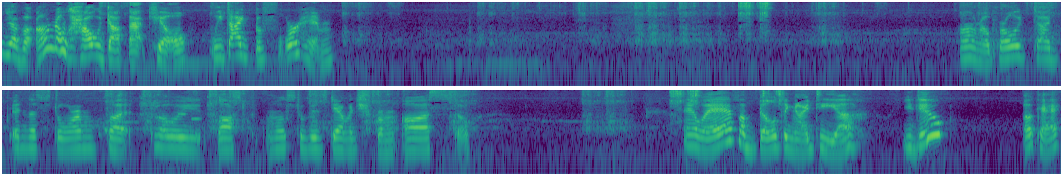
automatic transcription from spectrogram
Yeah, but I don't know how we got that kill. We died before him. I don't know, probably died in the storm, but probably lost most of his damage from us, so. Anyway, I have a building idea. You do? Okay.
